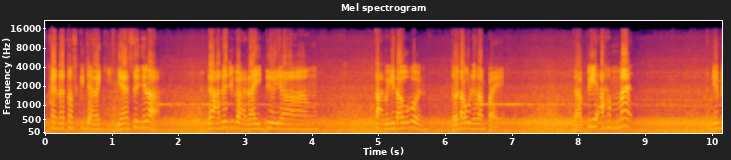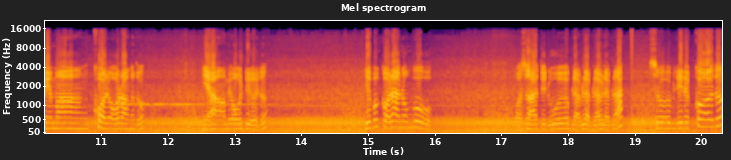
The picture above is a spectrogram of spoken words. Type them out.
akan datang sekejap lagi. Biasanya lah. Dan ada juga rider yang Tak beritahu pun. Tahu-tahu dah sampai. Tapi Ahmad Dia memang call orang tu. Yang ambil order tu. Dia pun call lah nombor. 012 bla bla bla bla bla So bila dia call tu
